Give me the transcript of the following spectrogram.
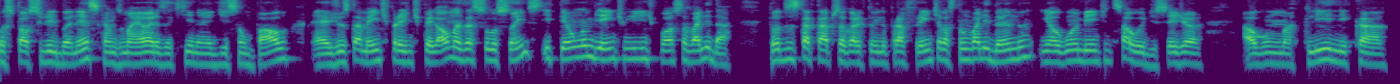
o Hospital Sírio-Libanês, que é um dos maiores aqui né, de São Paulo, é justamente para a gente pegar uma das soluções e ter um ambiente onde a gente possa validar. Todas as startups agora que estão indo para frente, elas estão validando em algum ambiente de saúde, seja alguma clínica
